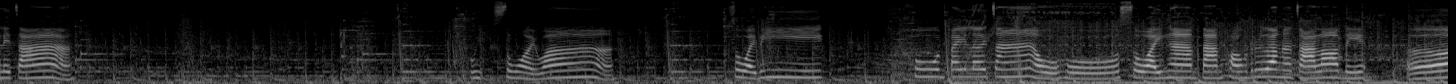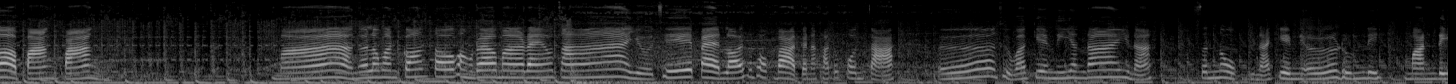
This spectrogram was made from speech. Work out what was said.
เลยจ้า อุ๊ยสวยว่า สวยไปอีกคูณไปเลยจ้า โอ้โห สวยงามตามท้องเรื่องนะจ้ารอบนี้ เออ ปังปังมา เงินรางวัลก้อนโตของเรามาแล้วจ้า อยู่ที่ 816 บาทกันนะคะทุกคนจ้าเออ ถือว่าเกมนี้ยังได้อยู่นะ สนุกอยู่นะเกมนี้เออรุนดิ มันดี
